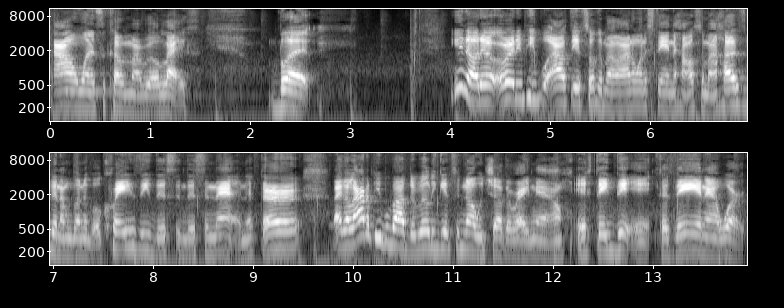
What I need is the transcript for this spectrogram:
I don't want it to come in my real life. But you know, there are already people out there talking about, I don't want to stay in the house with my husband. I'm going to go crazy, this and this and that. And the third, like a lot of people about to really get to know each other right now if they didn't, because they ain't at work.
